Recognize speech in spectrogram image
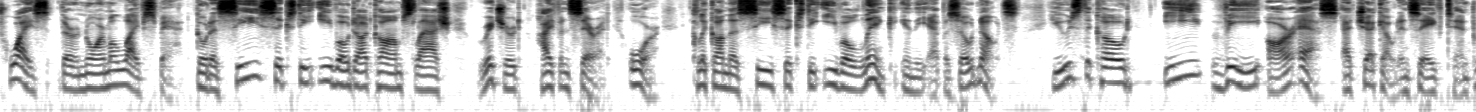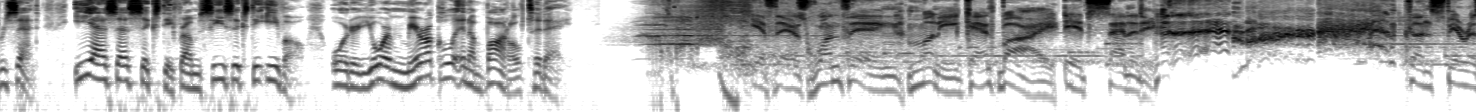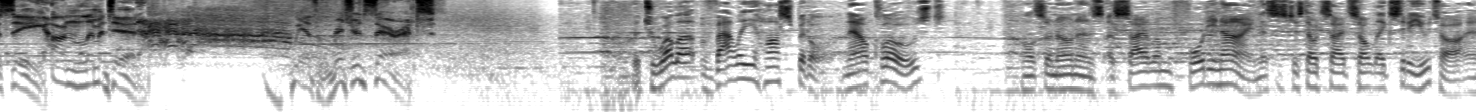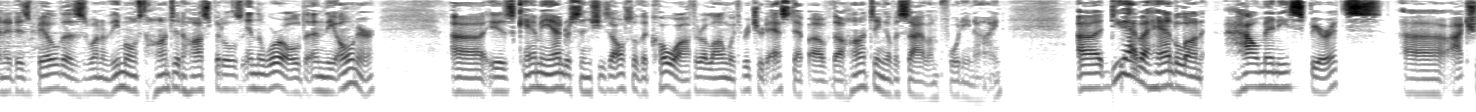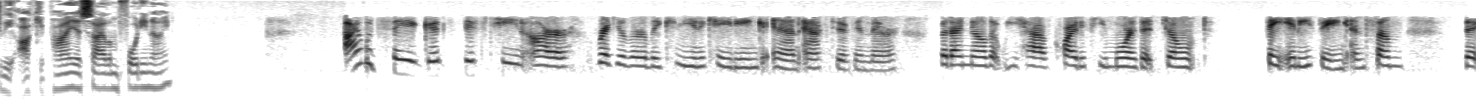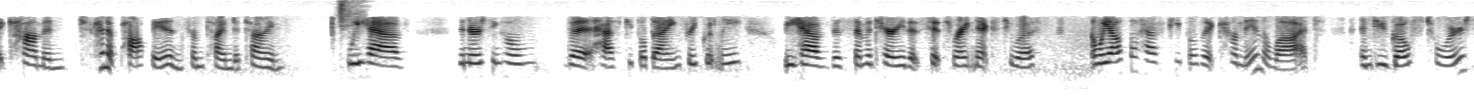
twice their normal lifespan. Go to c60evo.com slash richard hyphen or click on the C60 Evo link in the episode notes. Use the code EVRS at checkout and save 10%. ESS 60 from C60 Evo. Order your miracle in a bottle today. If there's one thing money can't buy, it's sanity. Conspiracy Unlimited with Richard Syrett. The Tooele Valley Hospital, now closed, also known as Asylum 49. This is just outside Salt Lake City, Utah, and it is billed as one of the most haunted hospitals in the world. And the owner uh, is Cami Andersen. She's also the co-author, along with Richard Estep, of The Haunting of Asylum 49. Uh, do you have a handle on how many spirits uh, actually occupy Asylum 49? I would say a good 15 are regularly communicating and active in there, but I know that we have quite a few more that don't say anything and some that come and just kind of pop in from time to time. We have the nursing home that has people dying frequently. We have the cemetery that sits right next to us. And we also have people that come in a lot and do ghost tours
